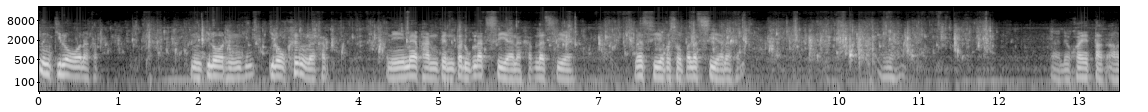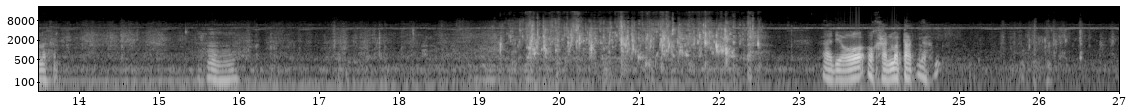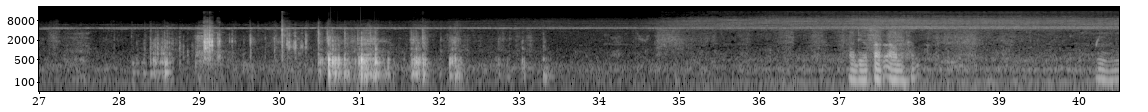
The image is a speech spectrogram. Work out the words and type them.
หนึ่งกิโลนะครับหนึ่งกิโลถึงกิโลครึ่งนะครับ อันนี้แม่พันธุ์เป็นปลาดุกรัสเซียนะครับรัสเซียรัสเซียผสมกับรัสเซียนะครับเดี๋ยวค่อยตักเอานะครับเดี๋ยวเอาขันมาตักนะครับ อ่าเดี๋ยว ตักเอานะครับอืม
